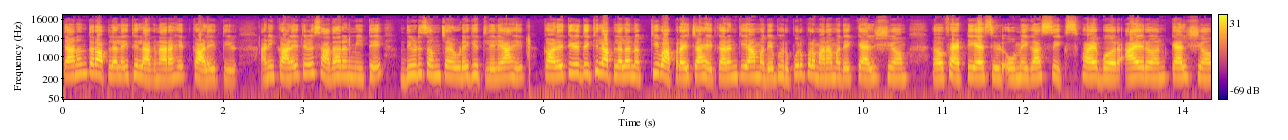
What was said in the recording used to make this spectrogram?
त्यानंतर आपल्याला इथे लागणार आहेत काळे तीळ. आणि काळे तीळ साधारण मी इथे दीड चमचा एवढे घेतलेले आहेत. काळे तीळ देखील आपल्याला नक्की वापरायचे आहेत कारण की यामध्ये भरपूर प्रमाणामध्ये calcium fatty acid omega six fibre iron calcium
